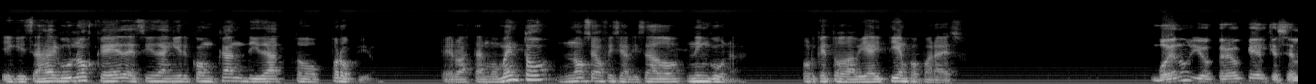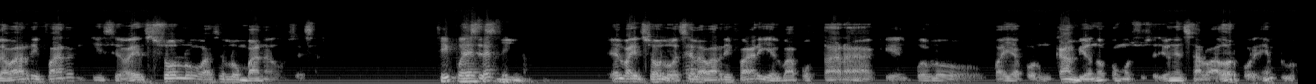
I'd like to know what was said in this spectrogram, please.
y quizás algunos que decidan ir con candidato propio. Pero hasta el momento no se ha oficializado ninguna, porque todavía hay tiempo para eso. Bueno, yo creo que el que se la va a rifar y se va a ir solo va a ser Lombana, don César. Sí, puede ser. él va a ir solo, él se la va a rifar y él va a apostar a que el pueblo vaya por un cambio, ¿no? Como sucedió en El Salvador, por ejemplo,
